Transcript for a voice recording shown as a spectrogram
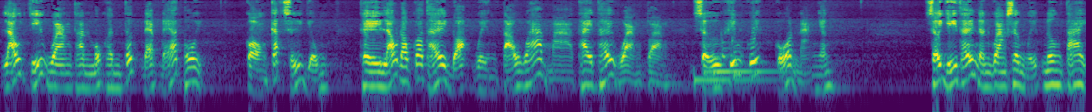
lão chỉ hoàn thành một hình thức đẹp đẽ thôi. Còn cách sử dụng thì lão đâu có thể đoạt quyền tạo hóa mà thay thế hoàn toàn sự khiếm khuyết của nạn nhân. Sở dĩ thế nên quan Sơn Nguyệt nương tay.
